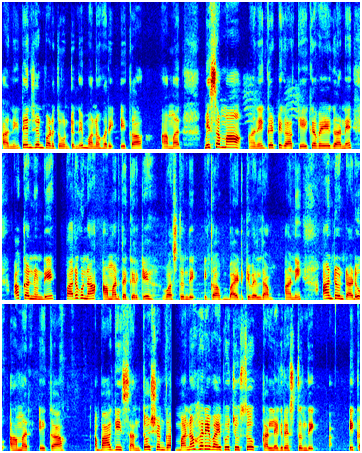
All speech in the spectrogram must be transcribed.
అని టెన్షన్ పడుతూ ఉంటుంది మనోహరి. ఇక అమర్ మిస్సమ్మా అని గట్టిగా కేక వేయగానే అక్కడి నుండి పరుగున అమర్ దగ్గరికి వస్తుంది. ఇక బయటికి వెళ్దాం అని అంటుంటాడు అమర్. ఇక బాగి సంతోషంగా మనోహరి వైపు చూస్తూ కళ్ళెగిరేస్తుంది. ఇక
